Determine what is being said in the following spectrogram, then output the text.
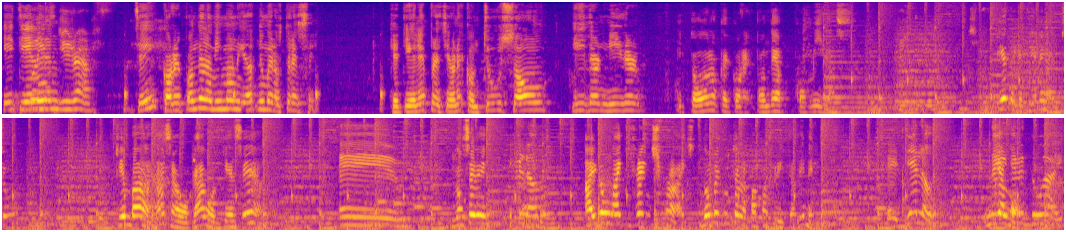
Y tienen Golden Giraffe. ¿sí? Corresponde a la misma unidad número 13, que tiene expresiones con to, so, either, neither, y todo lo que corresponde a comidas. Que tiene el to. ¿Quién va? Hasa o Gabo, quien sea. Eh, No se ve. yellow. I don't like French fries. No me gustan las papas fritas, dime. eh, yellow. Yellow. Neither do I.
